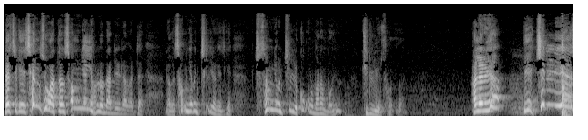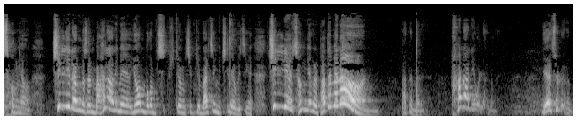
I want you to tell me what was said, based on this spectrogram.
뱃속에 생수 같은 성령이 흘러나리라고 하죠. 성령은 진리라고 했지. 성령은 진리 거꾸로 말하면 뭐예요? 진리의 성령. 할렐루야? 이 진리의 성령. 진리라는 것은 하나님의 요한복음 10장 10절 말씀이 진리라고 했으니까 진리의 성령을 받으면은 받으면 하나님을 아는 거예요. 예수를 아는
